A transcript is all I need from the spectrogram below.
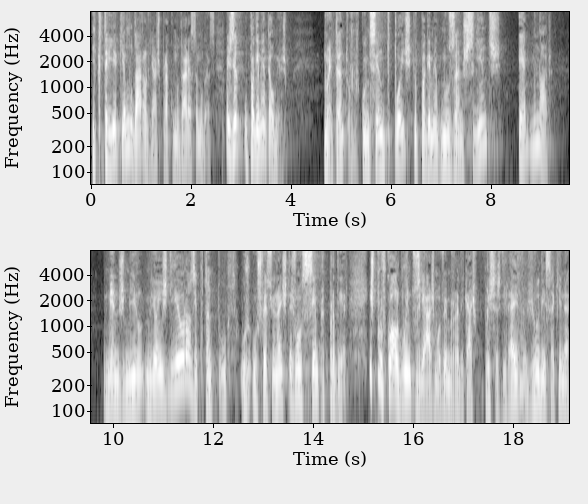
e que teria que a mudar, aliás, para acomodar essa mudança. Mas o pagamento é o mesmo. No entanto, reconhecendo depois que o pagamento nos anos seguintes é menor menos mil milhões de euros e, portanto, os, os pensionistas vão sempre perder. Isto provocou algum entusiasmo, ouvemos radicais populistas de direita, o Júdice aqui na,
